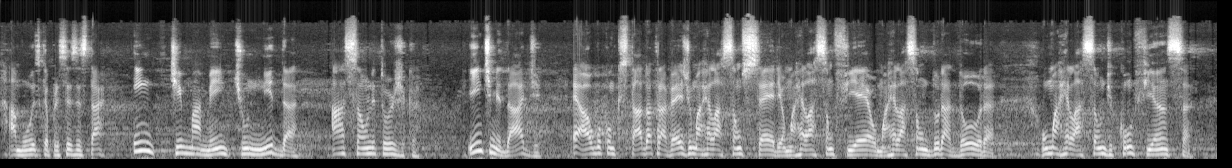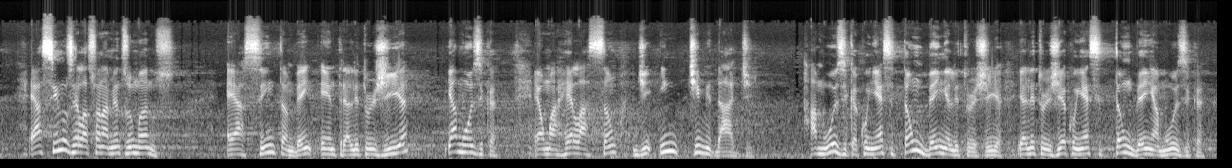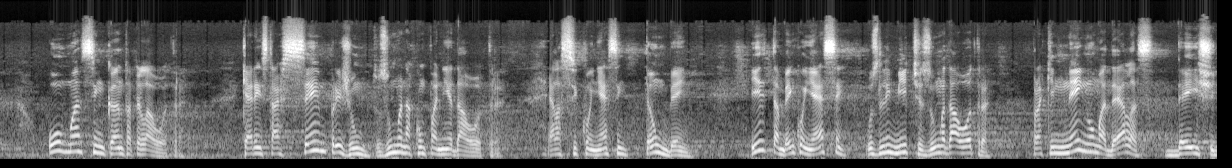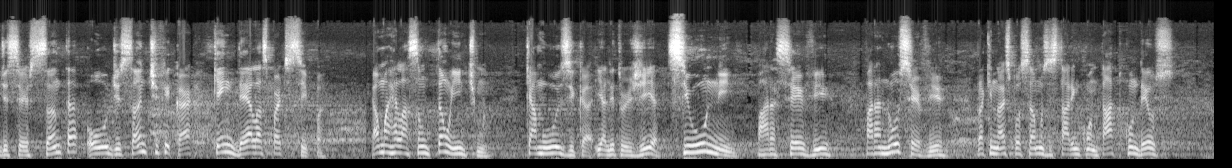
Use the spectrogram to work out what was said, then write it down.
a música precisa estar intimamente unida à ação litúrgica. intimidade é algo conquistado através de uma relação séria, uma relação fiel, uma relação duradoura, uma relação de confiança. É assim nos relacionamentos humanos. É assim também entre a liturgia e a música. É uma relação de intimidade. A música conhece tão bem a liturgia e a liturgia conhece tão bem a música. Uma se encanta pela outra. Querem estar sempre juntos, uma na companhia da outra. Elas se conhecem tão bem e também conhecem os limites uma da outra, para que nenhuma delas deixe de ser santa ou de santificar quem delas participa. É uma relação tão íntima que a música e a liturgia se unem para servir, para nos servir, para que nós possamos estar em contato com Deus.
